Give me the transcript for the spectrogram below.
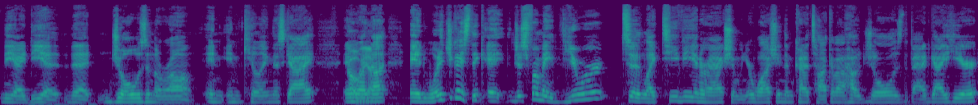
the idea that Joel was in the wrong in, in killing this guy and Oh, yeah. whatnot. And what did you guys think, eh, just from a viewer to like TV interaction when you're watching them kind of talk about how Joel is the bad guy here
